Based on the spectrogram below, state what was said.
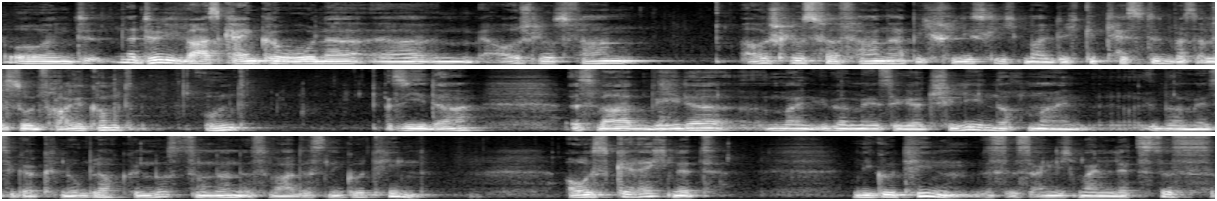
Und natürlich war es kein Corona ja, im Ausschlussfahren. Ausschlussverfahren habe ich schließlich mal durchgetestet, was alles so in Frage kommt. Und siehe da, es war weder mein übermäßiger Chili noch mein übermäßiger Knoblauchgenuss, sondern es war das Nikotin. Ausgerechnet. Nikotin, das ist eigentlich mein letztes,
